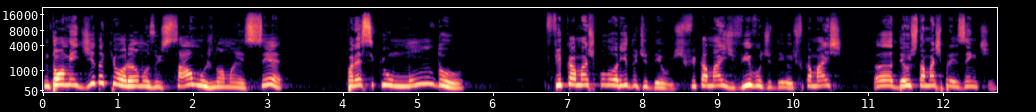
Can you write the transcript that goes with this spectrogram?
Então, à medida que oramos os salmos no amanhecer, parece que o mundo fica mais colorido de Deus, fica mais vivo de Deus, fica mais. Uh, Deus está mais presente.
